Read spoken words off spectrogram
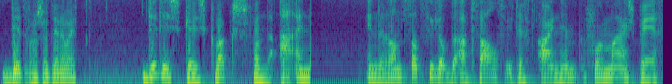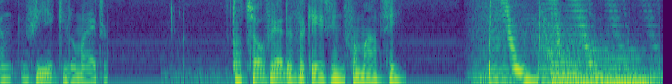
Dit was het NOS. Dit is Kees Kwaks van de AN. In de Randstad viel op de A12 Utrecht-Arnhem voor Maarsbergen 4 kilometer. Tot zover de verkeersinformatie.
